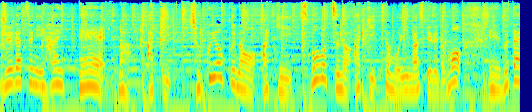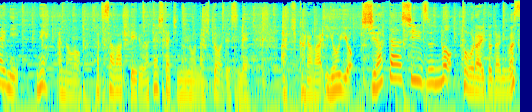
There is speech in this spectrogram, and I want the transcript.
10月に入ってまあ秋食欲の秋スポーツの秋とも言いますけれども、えー、舞台にねあの携わっている私たちのような人はですね秋からはいよいよシアターシーズンの到来となります。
